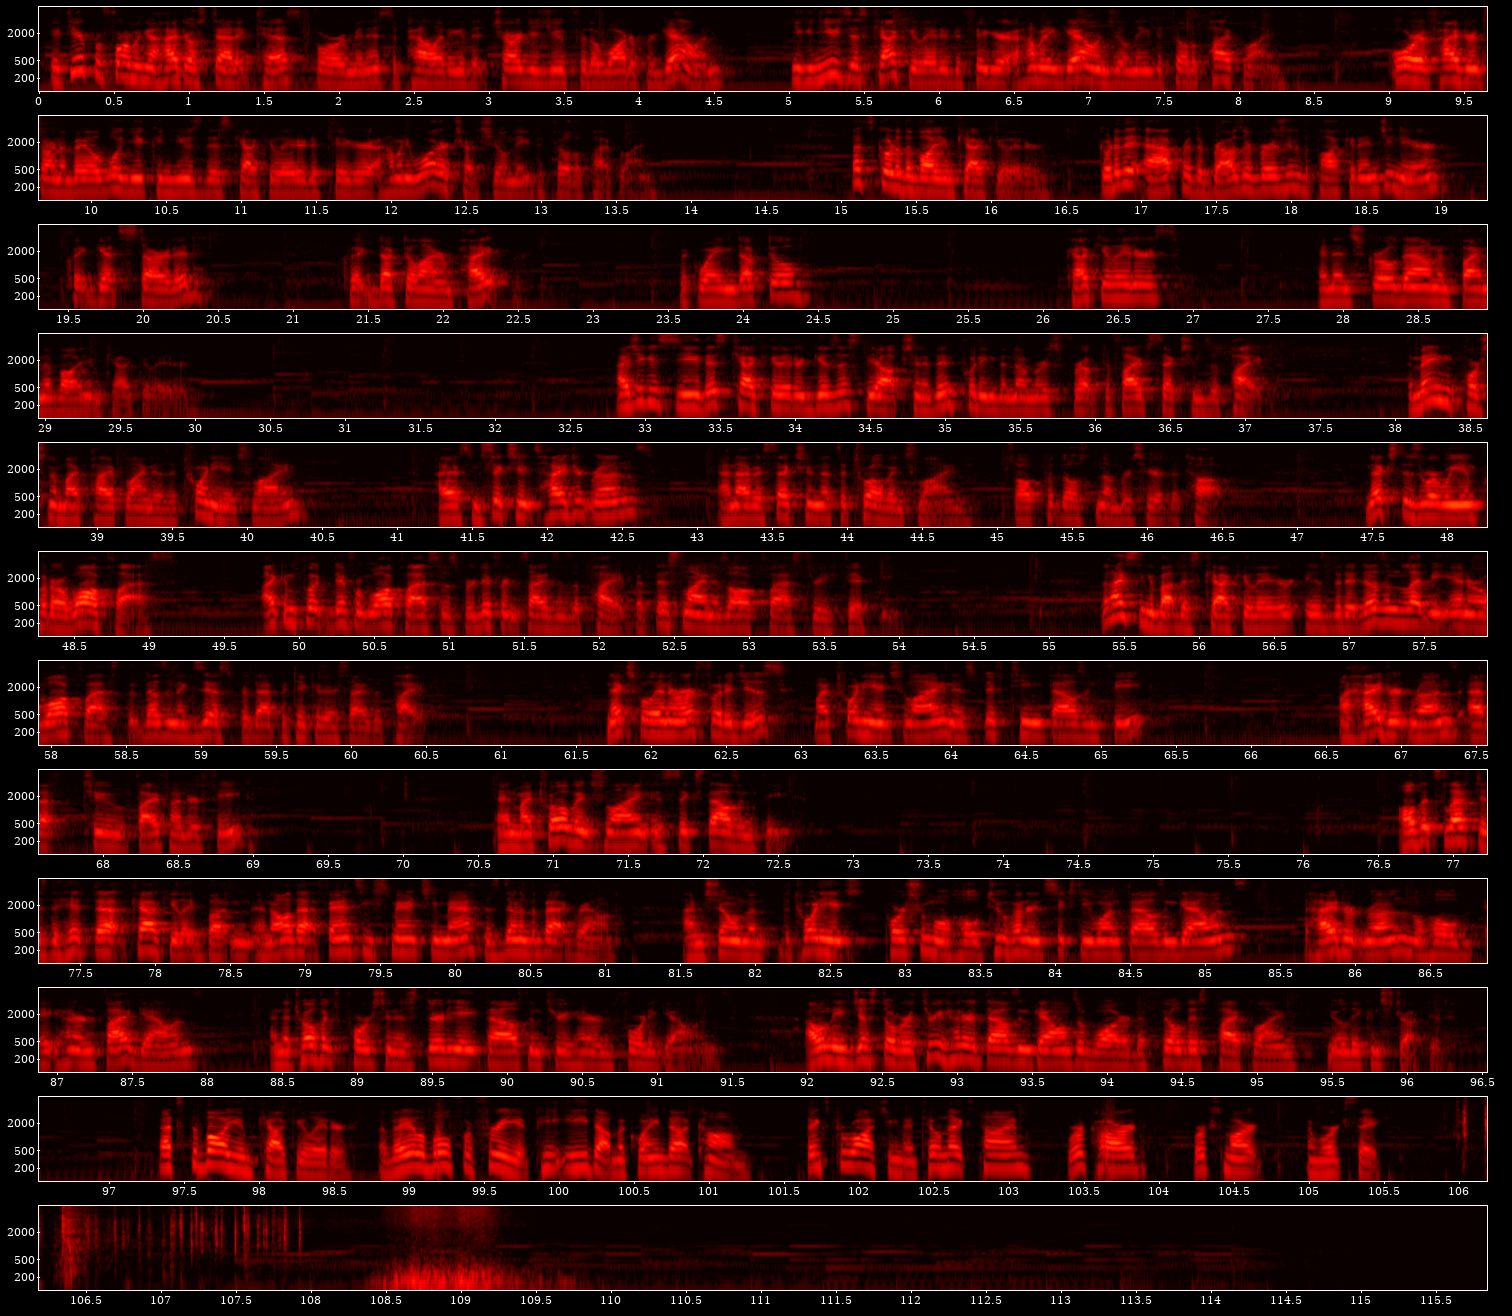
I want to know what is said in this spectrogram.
If you're performing a hydrostatic test for a municipality that charges you for the water per gallon, you can use this calculator to figure out how many gallons you'll need to fill the pipeline. Or if hydrants aren't available, you can use this calculator to figure out how many water trucks you'll need to fill the pipeline. Let's go to the volume calculator. Go to the app or the browser version of the Pocket Engineer, click Get Started, click Ductile Iron Pipe, McWane Ductile, Calculators, and then scroll down and find the volume calculator. As you can see, this calculator gives us the option of inputting the numbers for up to five sections of pipe. The main portion of my pipeline is a 20 inch line. I have some 6 inch hydrant runs, and I have a section that's a 12 inch line. So I'll put those numbers here at the top. Next is where we input our wall class. I can put different wall classes for different sizes of pipe, but this line is all class 350. The nice thing about this calculator is that it doesn't let me enter a wall class that doesn't exist for that particular size of pipe. Next we'll enter our footages. My 20 inch line is 15,000 feet. My hydrant runs add up to 500 feet. And my 12 inch line is 6,000 feet. All that's left is to hit that calculate button and all that fancy smanchy math is done in the background. I'm showing that the 20 inch portion will hold 261,000 gallons, the hydrant runs will hold 805 gallons, and the 12 inch portion is 38,340 gallons. I will need just over 300,000 gallons of water to fill this pipeline newly constructed. That's the volume calculator, available for free at pe.mcwane.com. Thanks for watching. Until next time, work hard, work smart, and work safe.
